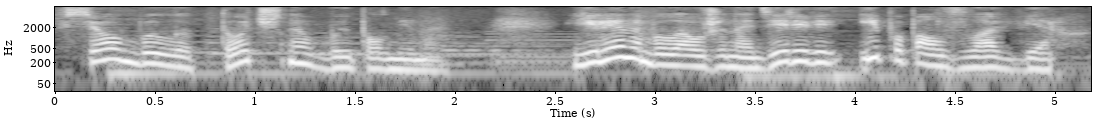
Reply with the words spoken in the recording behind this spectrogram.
Все было точно выполнено. Елена была уже на дереве и поползла вверх.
